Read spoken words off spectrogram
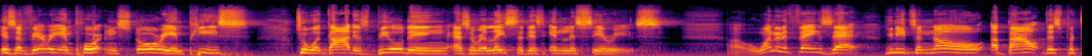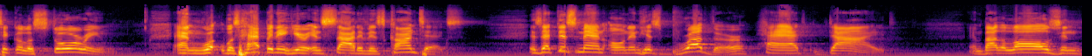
is a very important story and piece to what God is building as it relates to this endless series. Uh, one of the things that you need to know about this particular story and what was happening here inside of his context is that this man Onan his brother had died. And by the laws and,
